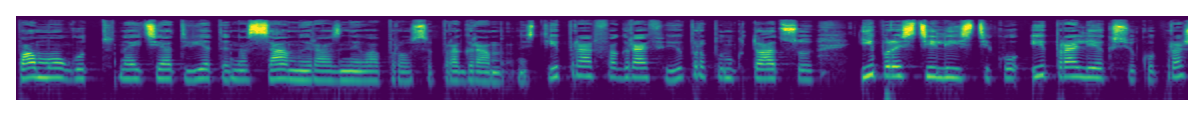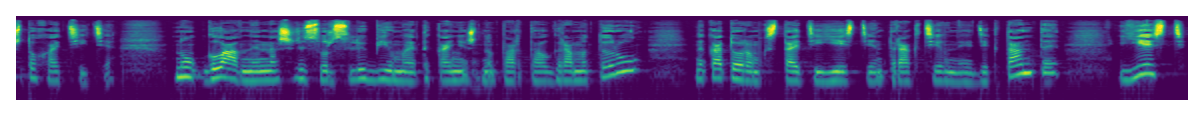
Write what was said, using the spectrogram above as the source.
помогут найти ответы на самые разные вопросы про грамотность. И про орфографию, и про пунктуацию, и про стилистику, и про лексику, про что хотите. Ну, главный наш ресурс любимый – это, конечно, портал Грамота.ру, на котором, кстати, есть и интерактивные диктанты, есть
